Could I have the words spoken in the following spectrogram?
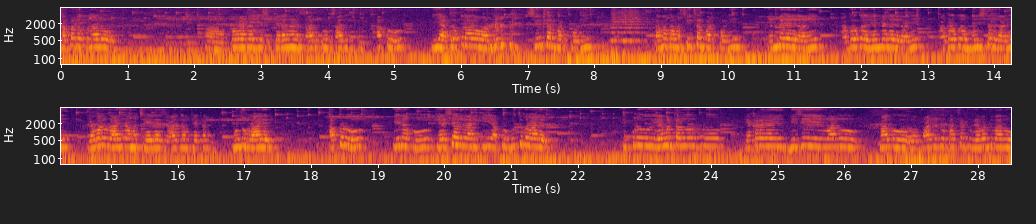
సబ్బండ కులాలు పోరాటం చేసి తెలంగాణ సాధుకు సాధించుకుంది. అప్పుడు ఈ అగ్రకులాల వాళ్ళు సీట్లను పట్టుకొని తమ తమ సీట్లను పట్టుకొని ఎమ్మెల్యేలు కానీ అగ్రకుల ఎమ్మెల్యేలు కానీ అగ్రకుల మినిస్టర్లు కానీ ఎవరు రాజీనామా చేయలేదు రాజీనామా చేయడానికి ముందుకు రాలేదు. అప్పుడు ఈయనకు కేసీఆర్ గారికి అప్పుడు గుర్తుకు రాలేదు. ఇప్పుడు ఏమంటారు? ఇప్పుడు ఎక్కడ బీసీ వాళ్ళు మాకు ఫార్టీ టూ పర్సెంట్ రేవంత్ గారు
